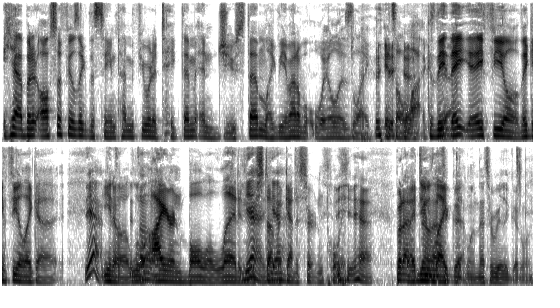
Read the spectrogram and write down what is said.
Yeah, but it also feels like at the same time if you were to take them and juice them, like the amount of oil is like it's a lot because they, Yeah. they they feel they can feel like a Yeah, you know a little a- iron ball of lead in Yeah, your stomach yeah. at a certain point. Yeah, but, I, I do no, that's like a good them. one. That's a really good one.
